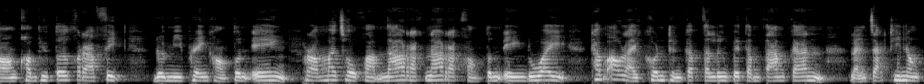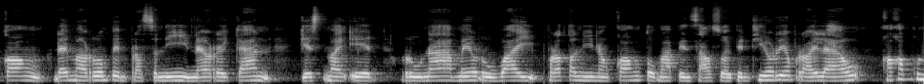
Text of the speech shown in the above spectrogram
2คอมพิวเตอร์กราฟิก โดยมีเพลงของตนเอง พร้อมมาโชว์ความน่ารักน่ารักของตนเองด้วยทำเอาหลายคนถึงกับตะลึงไปตามๆกัน หลังจากที่น้องก้องได้มาร่วมเป็นปรัชนีในรายการ Guess My Age รู้หน้าไม่รู้วัยเพราะตอนนี้น้องก้องโตมาเป็นสาวสวยเป็นที่เรียบร้อยแล้ว ขอขอบคุณ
